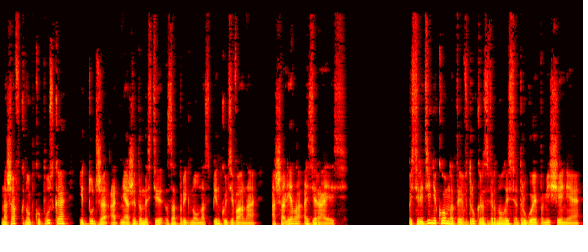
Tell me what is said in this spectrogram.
нажав кнопку пуска и тут же от неожиданности запрыгнул на спинку дивана, ошалело озираясь. Посередине комнаты вдруг развернулось другое помещение,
